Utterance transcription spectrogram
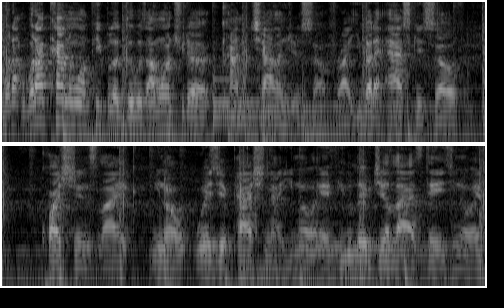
what I, what I kind of want people to do is I want you to kind of challenge yourself, right? You got to ask yourself questions like, you know, where's your passion at? You know, if you lived your last days, you know, if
